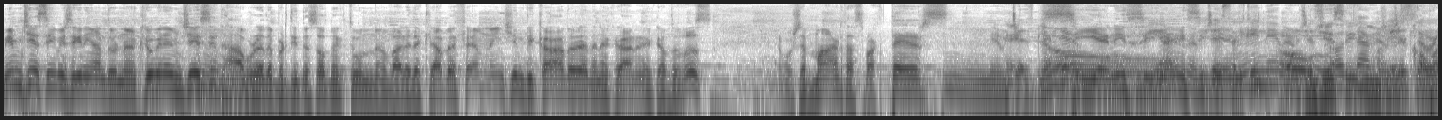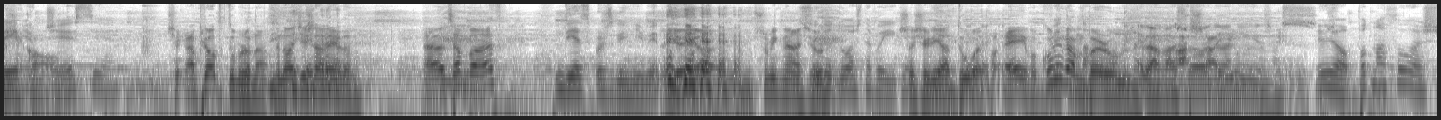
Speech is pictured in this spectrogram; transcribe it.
Mirëmëngjesi, mirë se keni ardhur në klubin e mëngjesit mm. Hapur edhe për ditën e sotme këtu në valët e Club FM në 100.4 edhe në ekranin e Club TV-së. E, është e martë, as pak ters mm, Mirëmëngjesi, Blendi Si jeni, si jeni, si jeni Mirëmëngjesi, mirëmëngjesi, mirëmëngjesi Qenka plot këtu brënda, mendoja që isha vetëm E, ç'më bëhet? Ndjesë për zhgënjimin. Jo, jo, jam shumë i kënaqur. Po duash ti po iki. Shoqëria duhet, po ej, po kur e kam bërë unë? Edhe vash. Jo, jo, po të na thuash,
